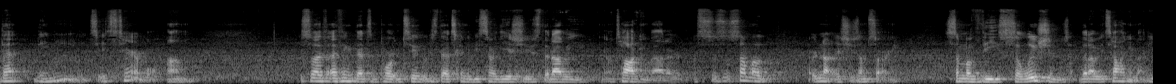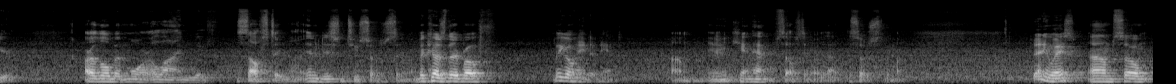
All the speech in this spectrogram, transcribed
that they need. It's it's terrible. Um, so I, th- I think that's important too, because that's going to be some of the issues that I'll be you know, talking about, or some of, or not issues. I'm sorry, some of the solutions that I'll be talking about here are a little bit more aligned with self stigma in addition to social stigma, because they're both they go hand in hand. Um, you know, you can't have self stigma without the social stigma. But anyways, um, so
